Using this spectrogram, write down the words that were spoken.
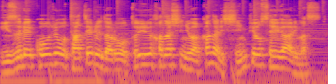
いずれ工場を建てるだろうという話にはかなり信憑性があります。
